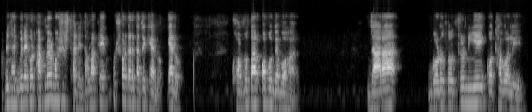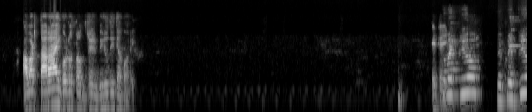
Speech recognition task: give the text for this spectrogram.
আপনি থাকবেন এখন আপনার বাসস্থানে। তাহলে আপনি এখন সরকারের কাছে কেন? কেন? ক্ষমতার অপব্যবহার। যারা গণতন্ত্র নিয়ে কথা বলে, আবার তারাই গণতন্ত্রের বিরোধিতা করে। এটাই। তোমার প্রিয় প্রিয়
